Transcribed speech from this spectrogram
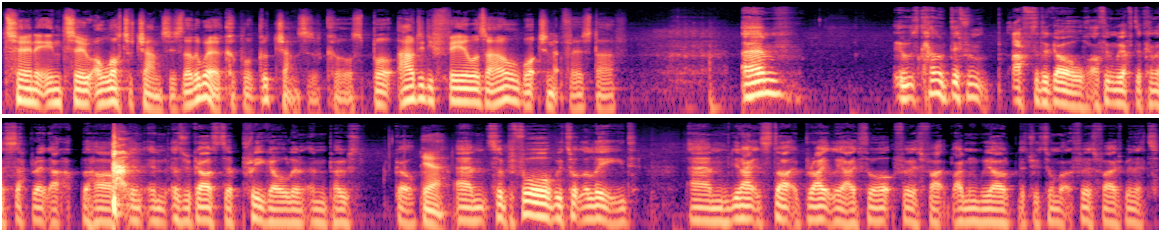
turn it into a lot of chances. Though there were a couple of good chances, of course. But how did you feel as a whole watching that first half? Um, it was kind of different after the goal. I think we have to kind of separate that the half in, in as regards to pre-goal and, and post-goal. Yeah. Um. So before we took the lead, um, United started brightly. I thought first five. I mean, we are literally talking about the first five minutes,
